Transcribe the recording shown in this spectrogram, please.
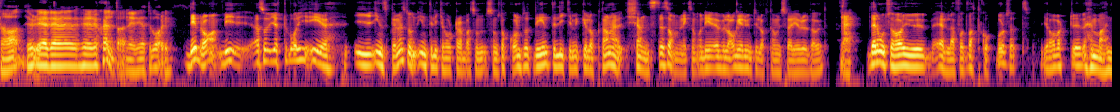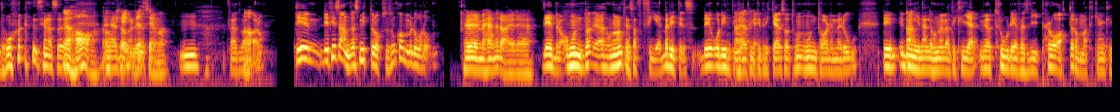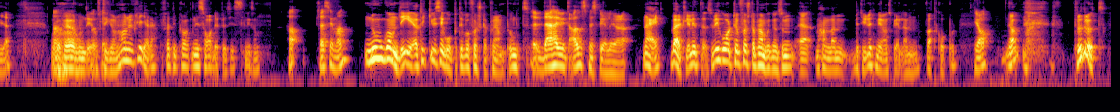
Ja, hur är, det, hur är det själv då nere i Göteborg? Det är bra. Vi, alltså Göteborg är i inspelningen stund inte lika hårt drabbat som, som Stockholm. Så det är inte lika mycket lockdown här, känns det som. Liksom. Och det, överlag är det inte lockdown i Sverige överhuvudtaget. Nej. Däremot så har ju Ella fått vattkoppor så att jag har varit eh, hemma ändå senaste Jaha, eh, okej, dagarna. det ser man. Mm, för att vabba Ja. då. Det, det finns andra smittor också som kommer då och då. Hur är det med henne då? Är det... Det är bra. Hon, hon har inte ens haft feber hittills. Det, och det är inte Nej, jättemycket okej. prickar, så att hon, hon tar det med ro. Det är, ibland Ja. gnäller hon över att det kliar, men jag tror det är för att vi pratar om att det kan klia. Och då Aha, hör hon det och så tycker hon, ja nu kliar det. För att ni, prat, ni sa det precis. Liksom. Ja, där ser man. Nog om det. Jag tycker vi ska gå på till vår första programpunkt. Det här har ju inte alls med spel att göra. Nej, verkligen inte. Så vi går till första programpunkten som eh, handlar betydligt mer om spel än vattkoppor. Ja, Ja, trudelutt.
